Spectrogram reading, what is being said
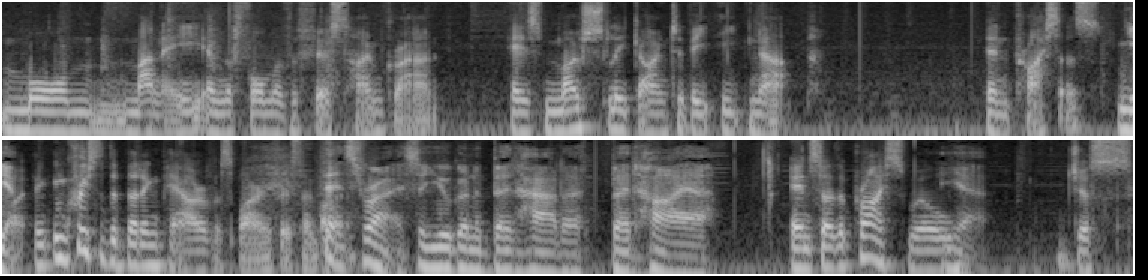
more money in the form of a first home grant is mostly going to be eaten up in prices. Yeah. Right? It increases the bidding power of aspiring first home buyers. That's right. So you're going to bid harder, bid higher. And so the price will Yeah. just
